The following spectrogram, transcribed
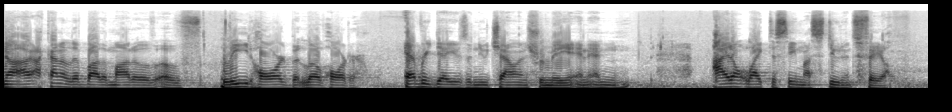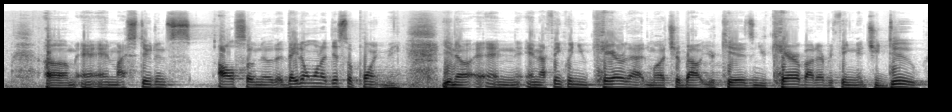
know, I, I kind of live by the motto of, of lead hard but love harder. Every day is a new challenge for me, and, and I don't like to see my students fail. Um, and, and my students also know that they don't want to disappoint me you know and and I think when you care that much about your kids and you care about everything that you do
